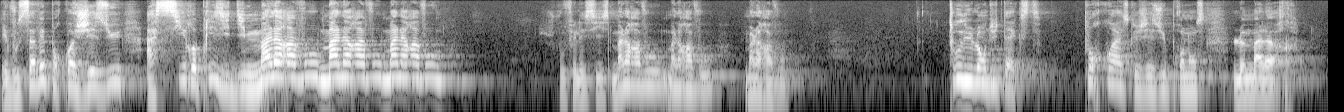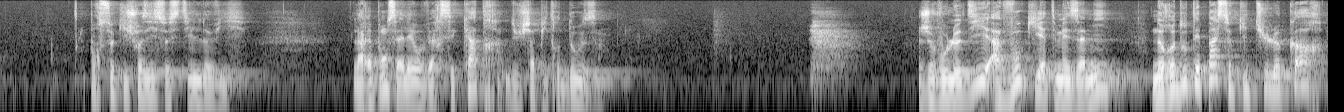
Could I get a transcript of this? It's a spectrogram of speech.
Et vous savez pourquoi Jésus, à six reprises, il dit Malheur à vous, malheur à vous, malheur à vous. Je vous fais les six. Malheur à vous, malheur à vous, malheur à vous. Tout du long du texte. Pourquoi est-ce que Jésus prononce le malheur? Pour ceux qui choisissent ce style de vie La réponse, elle est au verset 4 du chapitre 12. Je vous le dis, à vous qui êtes mes amis, ne redoutez pas ceux qui tuent le corps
